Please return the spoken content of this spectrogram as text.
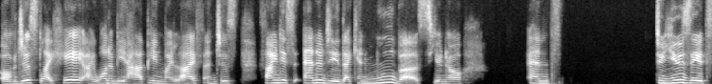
of just like hey i want to be happy in my life and just find this energy that can move us you know? And to use it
